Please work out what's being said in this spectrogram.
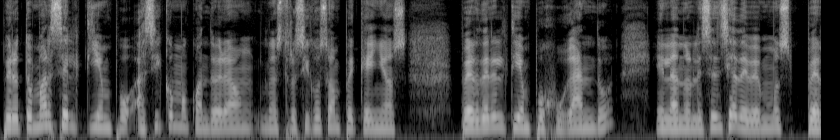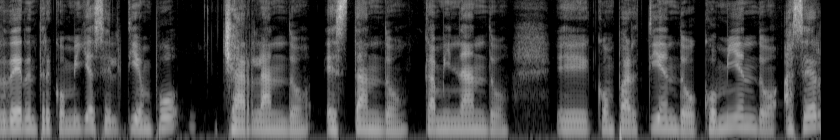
pero tomarse el tiempo, así como cuando eran nuestros hijos son pequeños, perder el tiempo jugando, en la adolescencia debemos perder entre comillas el tiempo charlando, estando, caminando, eh, compartiendo, comiendo, hacer,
